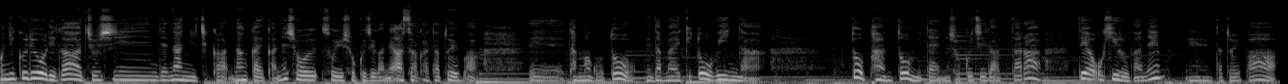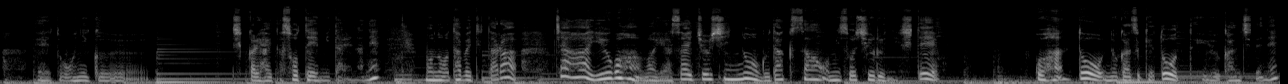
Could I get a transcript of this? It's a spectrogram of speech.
お肉料理が中心で何日か何回かねそういう食事がね朝が例えば、えー、卵と目玉焼きとウインナーとパンとみたいな食事だったらでお昼がね、えー、例えば、えーとお肉しっかり入ったソテーみたいなねものを食べてたらじゃあ夕ご飯は野菜中心の具だくさんお味噌汁にしてご飯とぬか漬けとっていう感じでね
